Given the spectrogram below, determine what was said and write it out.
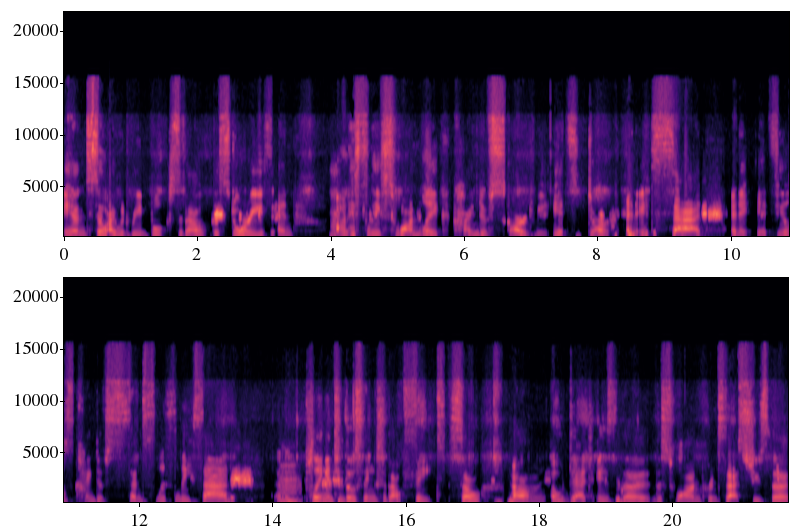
and so I would read books about the stories and. Honestly, Swan Lake kind of scarred me. It's dark and it's sad, and it, it feels kind of senselessly sad Mm. playing into those things about fate. So Mhm. um, Odette is the the swan princess. She's the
